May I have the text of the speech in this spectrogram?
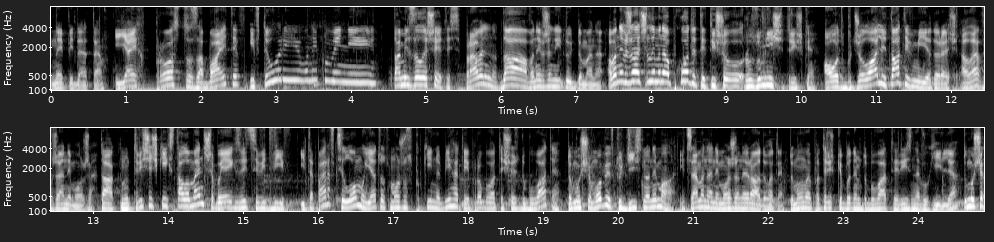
не підете. І я їх просто забайтив, і в теорії вони повинні там і залишитись. Правильно? Да, вони вже не йдуть до мене. А вони вже почали мене обходити, ті, що розумніші трішки. А от бджола літати вміє, до речі, але вже не може. Так, ну трішечки їх стало менше, бо я їх звідси відвів. І тепер в цілому я тут можу спокійно бігати і пробувати щось добувати, тому що мобів тут дійсно нема. І це мене не може не радувати. Тому ми потрішки будемо добувати різне вугілля. Тому що,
